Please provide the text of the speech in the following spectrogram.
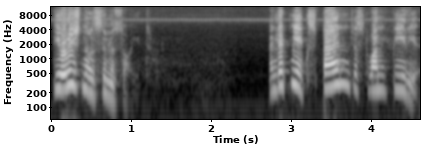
the original sinusoid. and let me expand just one period.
